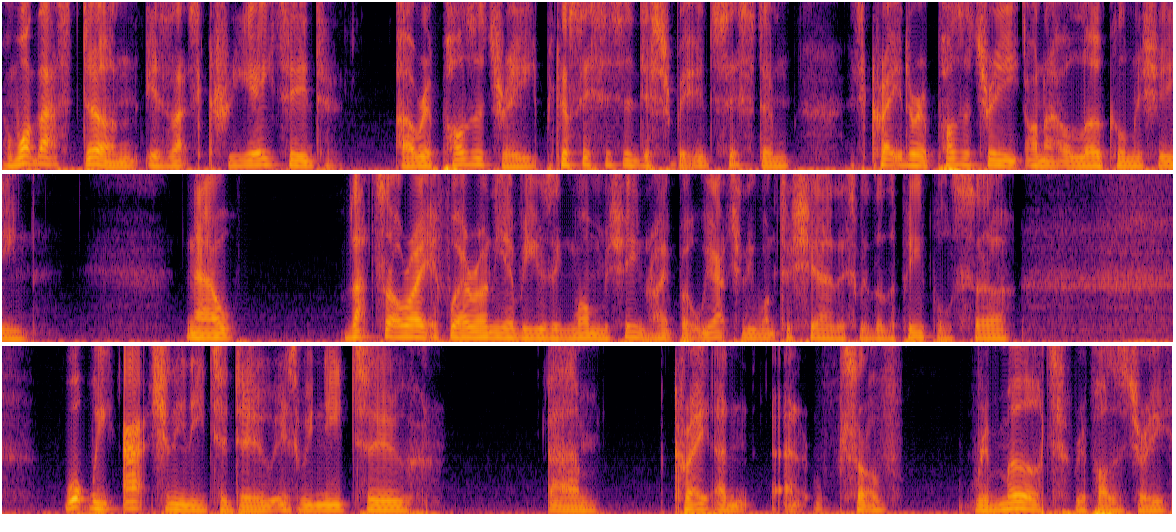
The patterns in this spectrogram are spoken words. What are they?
And what that's done is that's created a repository because this is a distributed system. It's created a repository on our local machine. Now, that's all right if we're only ever using one machine, right? But we actually want to share this with other people. So what we actually need to do is we need to um, create an, a sort of remote repository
